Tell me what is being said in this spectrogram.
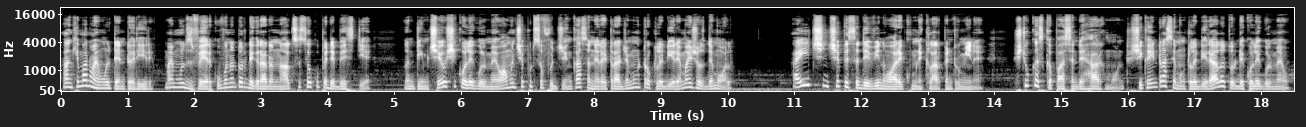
Am chemat mai multe întăriri, mai mulți veri cu vânători de grad înalt să se ocupe de bestie, în timp ce eu și colegul meu am început să fugim ca să ne retragem într-o clădire mai jos de mol. Aici începe să devină oarecum neclar pentru mine. Știu că scăpasem de Harmont și că intrasem în clădire alături de colegul meu.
